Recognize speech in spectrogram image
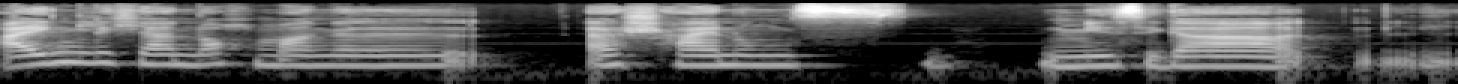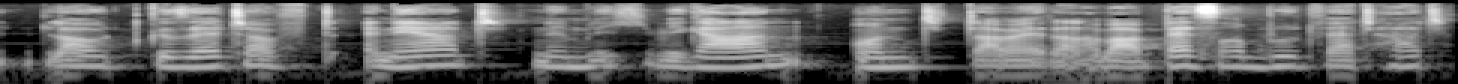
eigentlich ja noch Mangelerscheinungs mäßiger laut Gesellschaft ernährt, nämlich vegan und dabei dann aber bessere Blutwerte hat.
